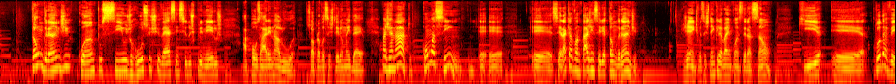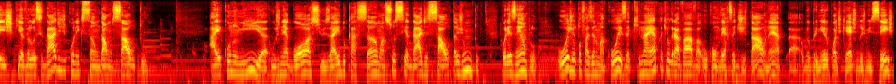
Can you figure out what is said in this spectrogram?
tão grande quanto se os russos tivessem sido os primeiros a pousarem na Lua, só para vocês terem uma ideia. Mas Renato, como assim? É, é, é, será que a vantagem seria tão grande? Gente, vocês têm que levar em consideração que é, toda vez que a velocidade de conexão dá um salto, a economia, os negócios, a educação, a sociedade salta junto. Por exemplo, hoje eu estou fazendo uma coisa que na época que eu gravava o Conversa Digital, né, o meu primeiro podcast em 2006,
